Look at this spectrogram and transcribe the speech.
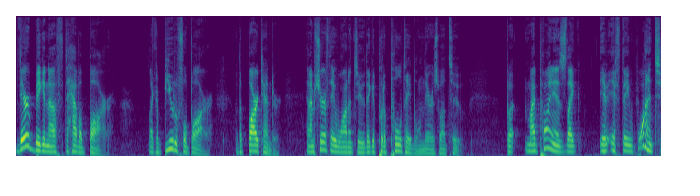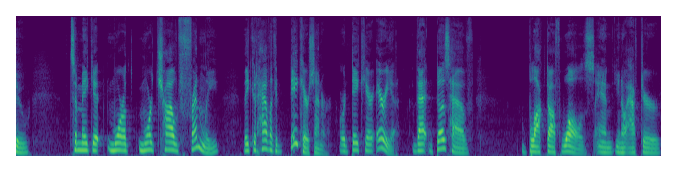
they're big enough to have a bar, like a beautiful bar with a bartender, and I'm sure if they wanted to, they could put a pool table in there as well too. But my point is, like, if if they wanted to, to make it more more child friendly, they could have like a daycare center or daycare area that does have blocked off walls and you know after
